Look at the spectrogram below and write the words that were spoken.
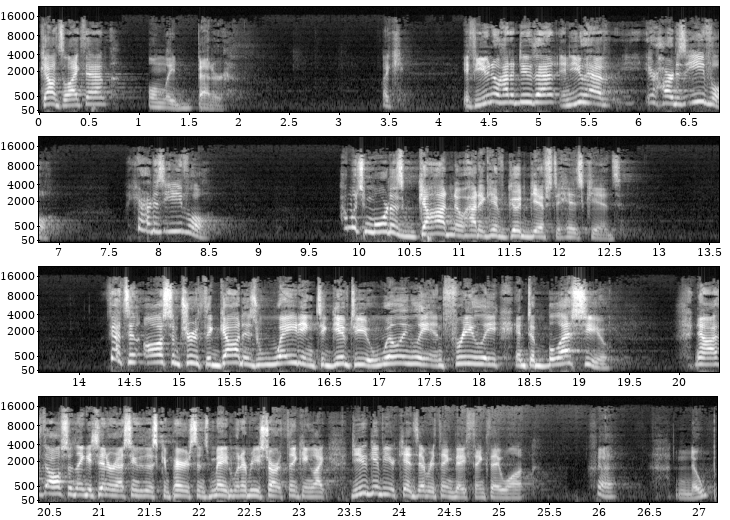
God's like that, only better. Like, if you know how to do that and you have, your heart is evil. Like, Your heart is evil. How much more does God know how to give good gifts to his kids? That's an awesome truth that God is waiting to give to you willingly and freely and to bless you. Now, I also think it's interesting that this comparison's made whenever you start thinking, like, do you give your kids everything they think they want? nope,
